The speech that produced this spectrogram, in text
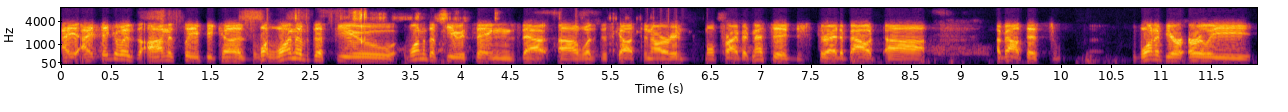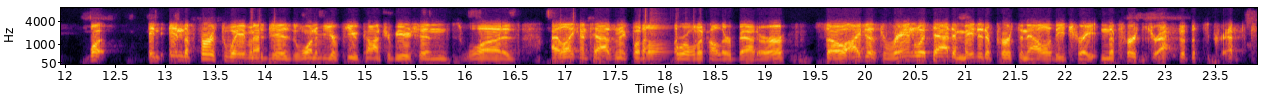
I, I think it was honestly because one of the few one of the few things that uh, was discussed in our private message thread about uh, about this one of your early what in, in the first wave messages one of your few contributions was I like Fantasmic but I like World of Color better so I just ran with that and made it a personality trait in the first draft of the script.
